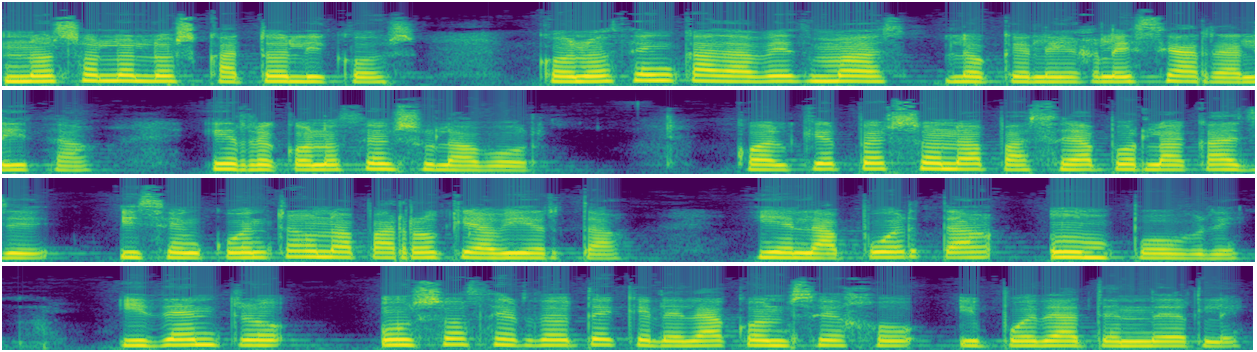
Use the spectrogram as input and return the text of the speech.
no solo los católicos, conocen cada vez más lo que la Iglesia realiza y reconocen su labor. Cualquier persona pasea por la calle y se encuentra una parroquia abierta, y en la puerta un pobre, y dentro un sacerdote que le da consejo y puede atenderle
